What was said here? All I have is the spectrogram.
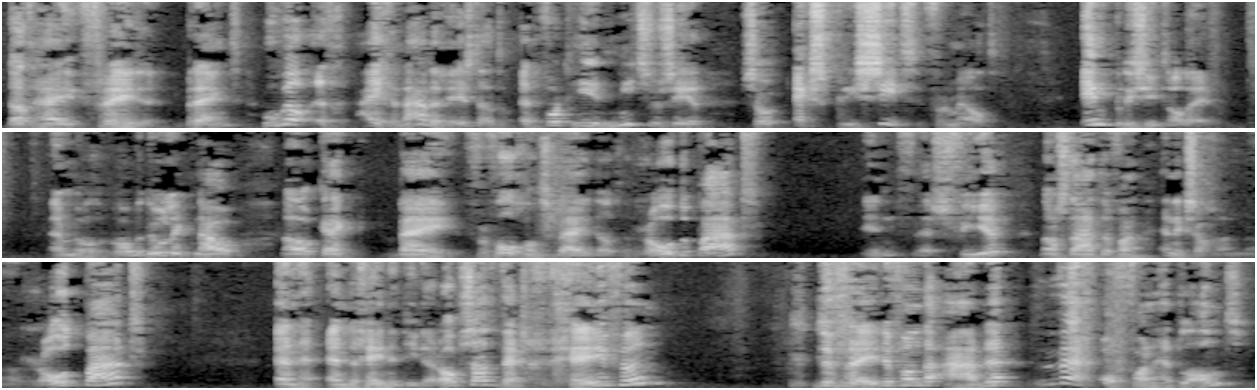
dat hij vrede brengt. Hoewel het eigenaardige is dat het wordt hier niet zozeer zo expliciet vermeld, impliciet alleen. En wat, wat bedoel ik nou? Nou, kijk, bij, vervolgens bij dat rode paard, in vers 4, dan staat er van, en ik zag een rood paard, en, en degene die daarop zat, werd gegeven de vrede van de aarde weg, of van het land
